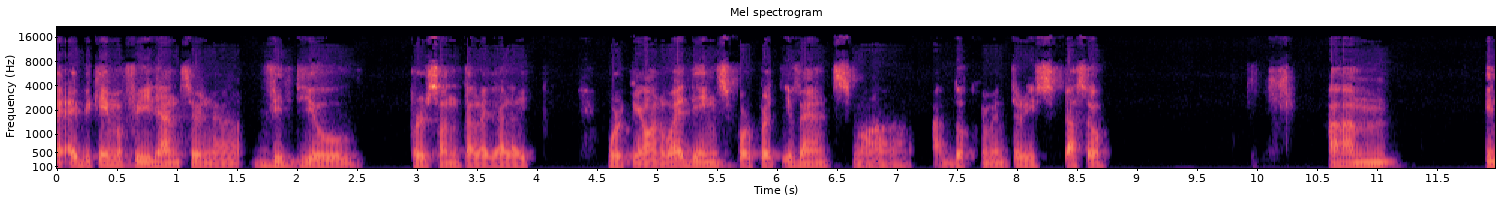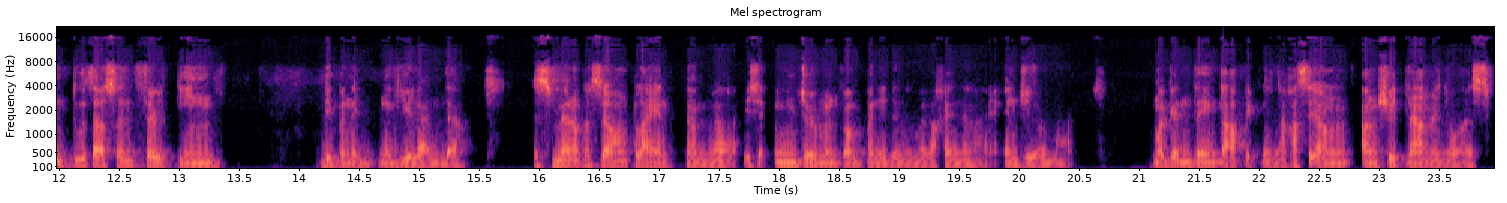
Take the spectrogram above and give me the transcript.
I, I became a freelancer na video person talaga, like, working on weddings, corporate events, mga uh, documentaries. Kaso, um, in 2013, di ba nag, nag-Yolanda? Tapos meron kasi akong client na, na isa, German company din na malaki na NGO na maganda yung topic nila kasi ang ang shoot namin was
